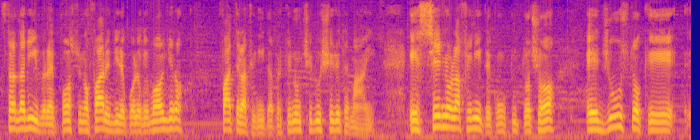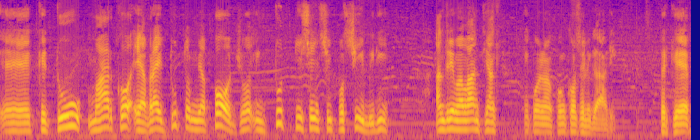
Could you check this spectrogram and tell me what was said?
strada libera e possono fare e dire quello che vogliono, fatela finita perché non ci riuscirete mai. E se non la finite con tutto ciò, è giusto che, eh, che tu, Marco, e avrai tutto il mio appoggio in tutti i sensi possibili, andremo avanti anche con, con cose legali. Perché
